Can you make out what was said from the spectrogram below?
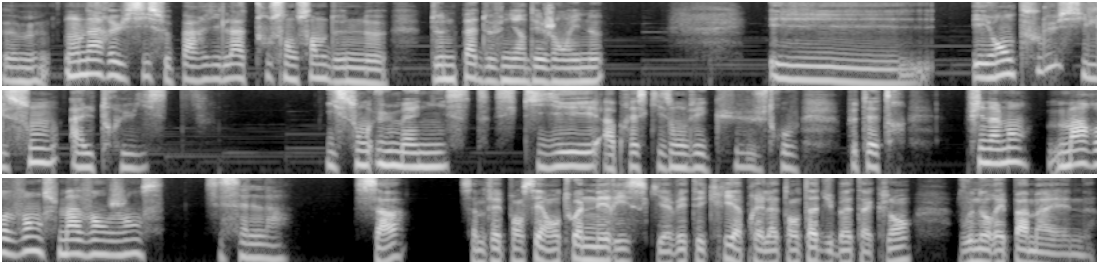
on a réussi ce pari-là tous ensemble de ne de ne pas devenir des gens haineux. Et et en plus, ils sont altruistes ils sont humanistes, ce qui est, après ce qu'ils ont vécu, je trouve, peut-être, finalement, ma revanche, ma vengeance, c'est celle-là. Ça, ça me fait penser à Antoine Léris qui avait écrit après l'attentat du Bataclan Vous n'aurez pas ma haine.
